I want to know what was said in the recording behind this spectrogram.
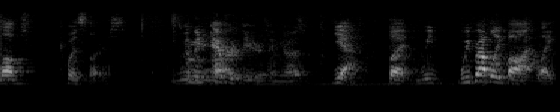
loves Twizzlers. We I mean, every theater thing does. Yeah, but we we probably bought like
